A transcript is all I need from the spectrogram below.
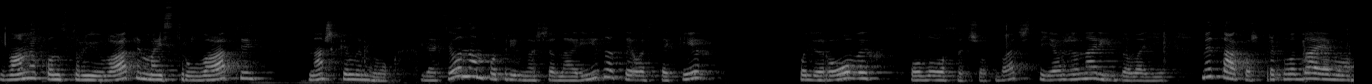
з вами конструювати, майструвати наш килимок. Для цього нам потрібно ще нарізати ось таких кольорових полосочок. Бачите, я вже нарізала їх. Ми також прикладаємо,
